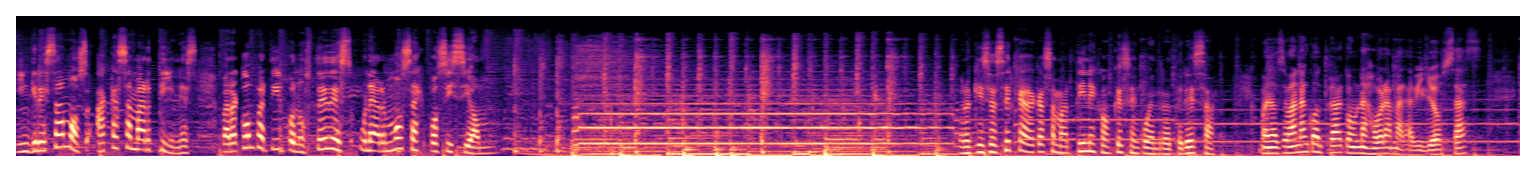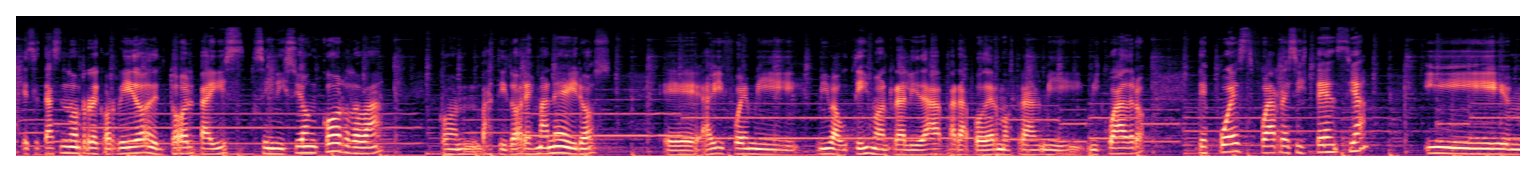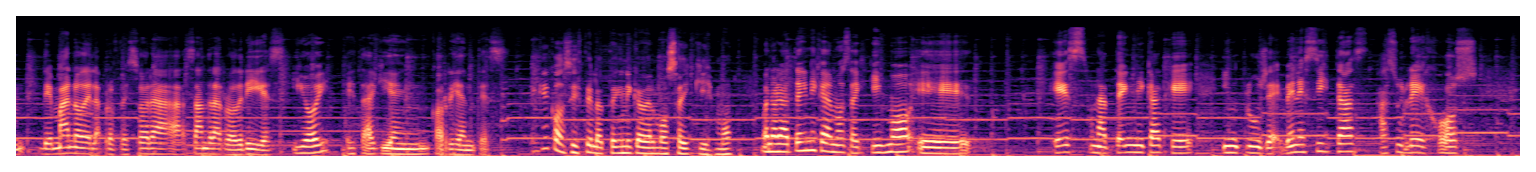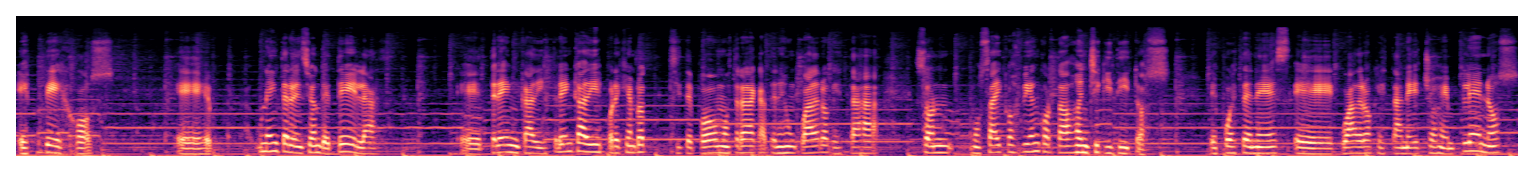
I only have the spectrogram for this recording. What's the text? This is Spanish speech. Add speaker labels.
Speaker 1: ingresamos a Casa Martínez para compartir con ustedes una hermosa exposición. Bueno, quien se acerca a Casa Martínez, ¿con qué se encuentra, Teresa?
Speaker 2: Bueno, se van a encontrar con unas obras maravillosas, que se está haciendo un recorrido de todo el país. Se inició en Córdoba con bastidores maneiros. Eh, ahí fue mi, bautismo en realidad para poder mostrar mi, mi cuadro. Después fue a Resistencia y de mano de la profesora Sandra Rodríguez y hoy está aquí en Corrientes.
Speaker 1: ¿En qué consiste la técnica del mosaicismo?
Speaker 2: Bueno, la técnica del mosaicismo eh, es una técnica que incluye venecitas, azulejos, espejos, eh, una intervención de telas, eh, trencadis. Trencadis, por ejemplo, si te puedo mostrar acá tenés un cuadro que está, son mosaicos bien cortados en chiquititos. Después tenés eh, cuadros que están hechos en plenos,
